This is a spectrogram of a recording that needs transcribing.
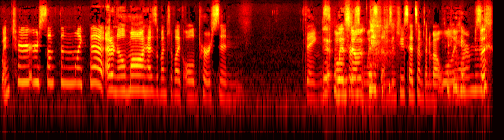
winter or something like that. I don't know. Ma has a bunch of like old person things, old wisdom. person wisdoms, and she said something about woolly worms.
